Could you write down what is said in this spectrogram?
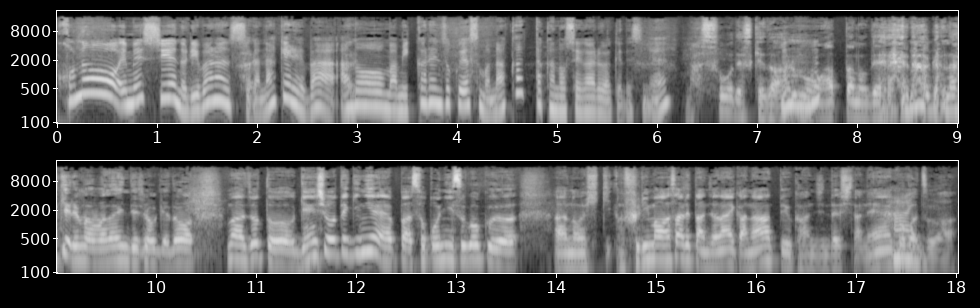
この MSCA のリバランスがなければ、はい、あの、まあ、3日連続安もなかった可能性があるわけですね。まあ、そうですけど、あるもんあったので、なんかなければはないんでしょうけど、まあ、ちょっと現象的にはやっぱそこにすごく、あの、振り回されたんじゃないかなっていう感じでしたね、5月は。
